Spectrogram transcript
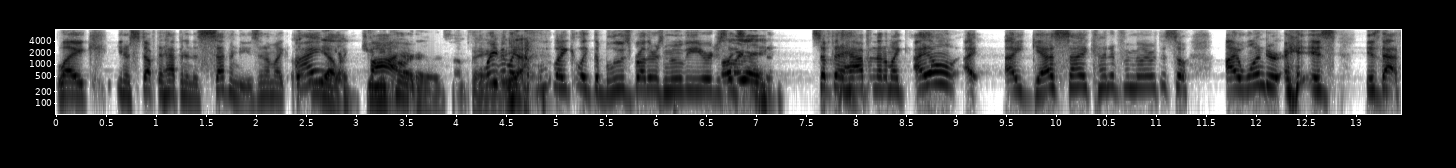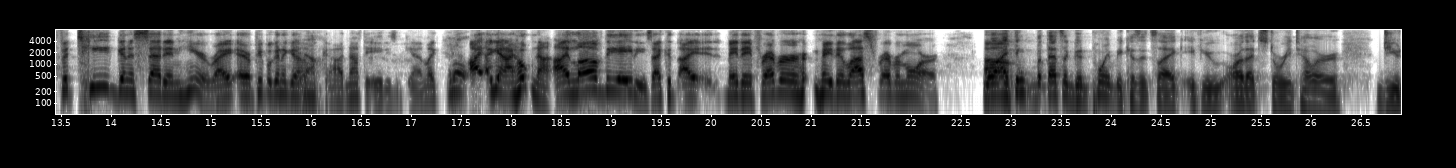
like you know stuff that happened in the 70s and i'm like i yeah like jimmy carter or something or even like yeah. the, like like the blues brothers movie or just oh, like yeah. stuff that happened that i'm like i don't i I guess I kind of familiar with this. So I wonder is is that fatigue going to set in here, right? Are people going to go, Yeah. oh God, not the 80s again? Like, Well- I again, I hope not. I love the 80s. I could, I may they forever, may they last forever more. Well, I Um, think, but that's a good point because it's like if you are that storyteller, do you,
